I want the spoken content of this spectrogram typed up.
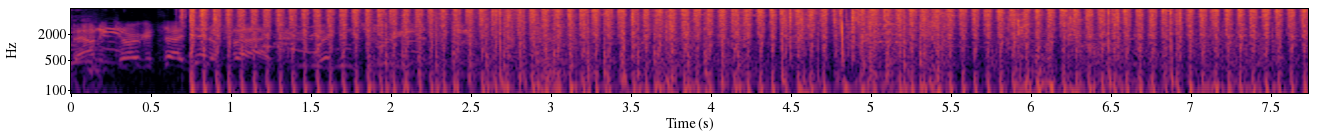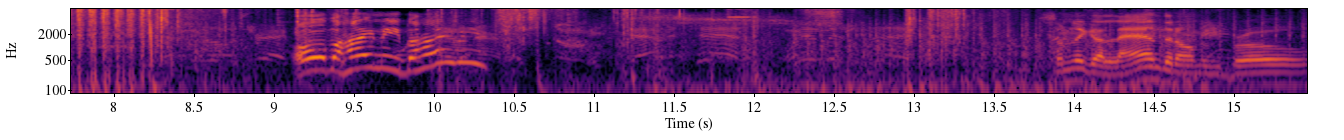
Bounty targets identified. Weapons free. Oh, behind me, behind me! Some nigga landed on me, bro.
